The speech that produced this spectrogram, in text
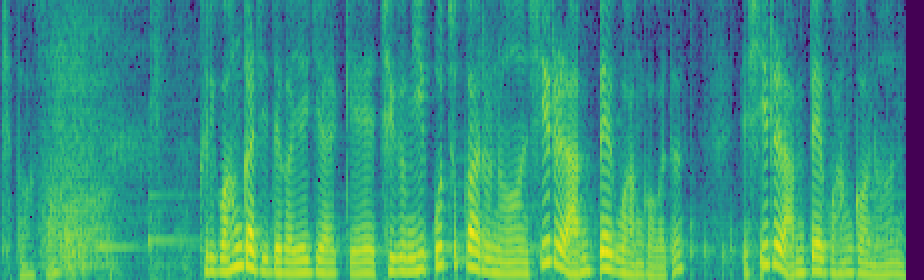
이렇게 넣어서. 그리고 한 가지 내가 얘기할 게 지금 이 고춧가루는 씨를 안 빼고 한 거거든. 씨를 안 빼고 한 거는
